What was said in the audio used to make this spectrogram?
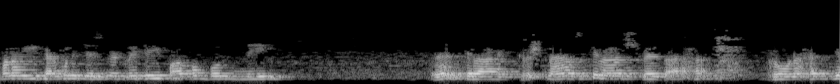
మనం ఈ కర్మలు చేసినట్లయితే ఈ పాపం పోతుంది. కృష్ణ శ్వేత భ్రూణహత్య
